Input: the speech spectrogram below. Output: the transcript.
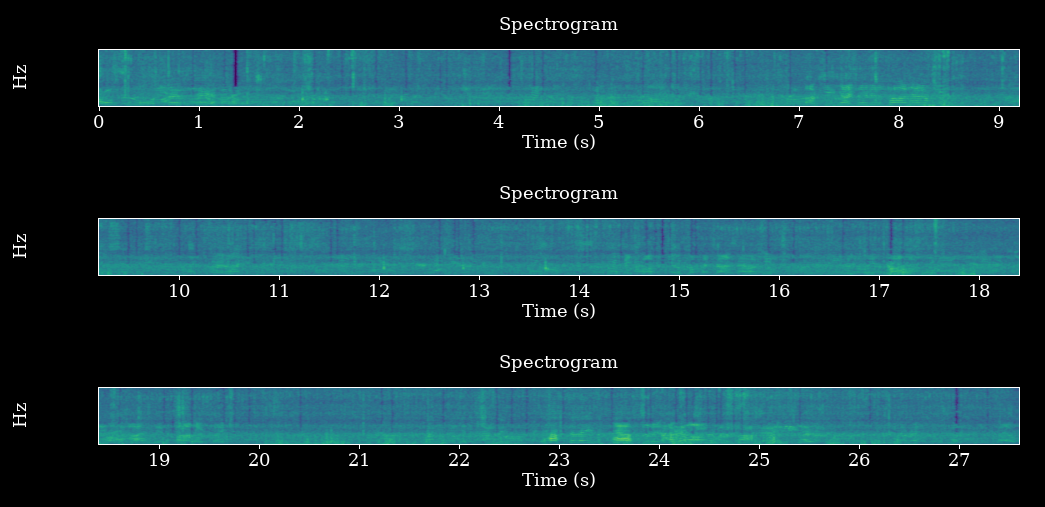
I want some more shrimp here, please. Look, you guys leaving the park now? Thank you very much. You've talked to you a couple of times now, haven't you? Leave the park. Right, leave the park now, please. You have to leave the park. have to leave the park. Direction of the park to the post, you failed.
